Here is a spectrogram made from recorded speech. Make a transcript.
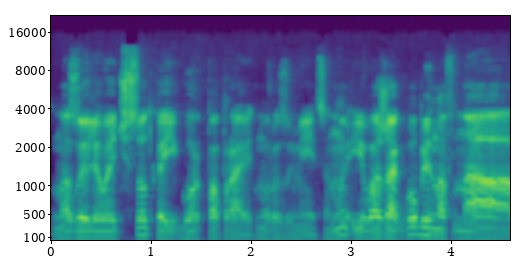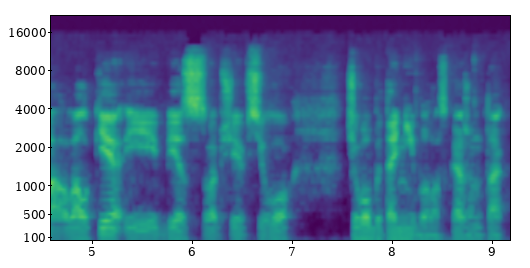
Назойливая чесотка и горк поправить, ну разумеется. Ну и вожак гоблинов на волке и без вообще всего, чего бы то ни было, скажем так.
